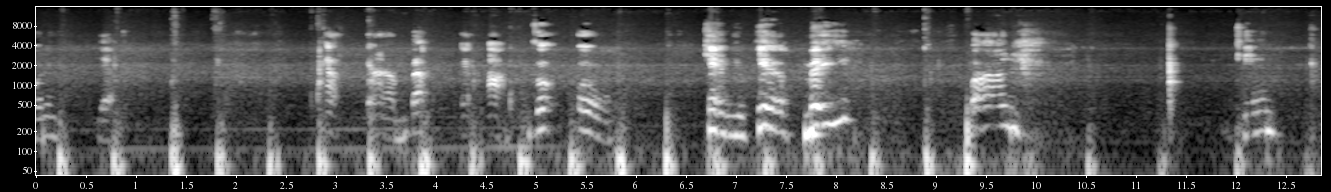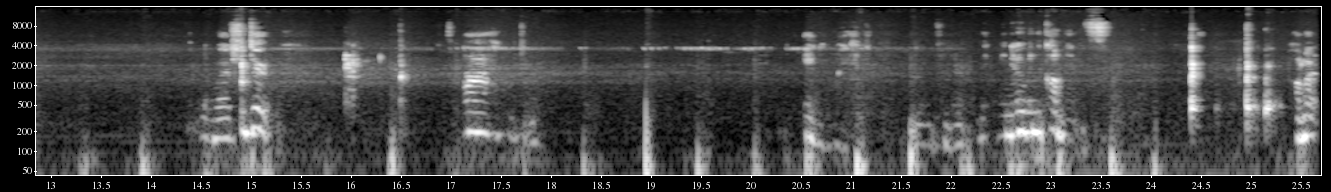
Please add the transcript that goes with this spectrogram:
recording? Yeah. Ah, ah, back, ah, go. Oh. Can you hear me? Fine. Can. I what should do. Ah, do. Anyway, let me know in the comments. Comment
